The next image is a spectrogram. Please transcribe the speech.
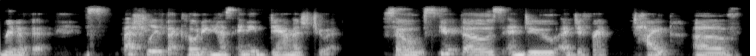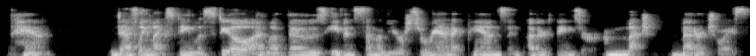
rid of it, especially if that coating has any damage to it. So skip those and do a different type of pan. Definitely like stainless steel. I love those. Even some of your ceramic pans and other things are a much better choice.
